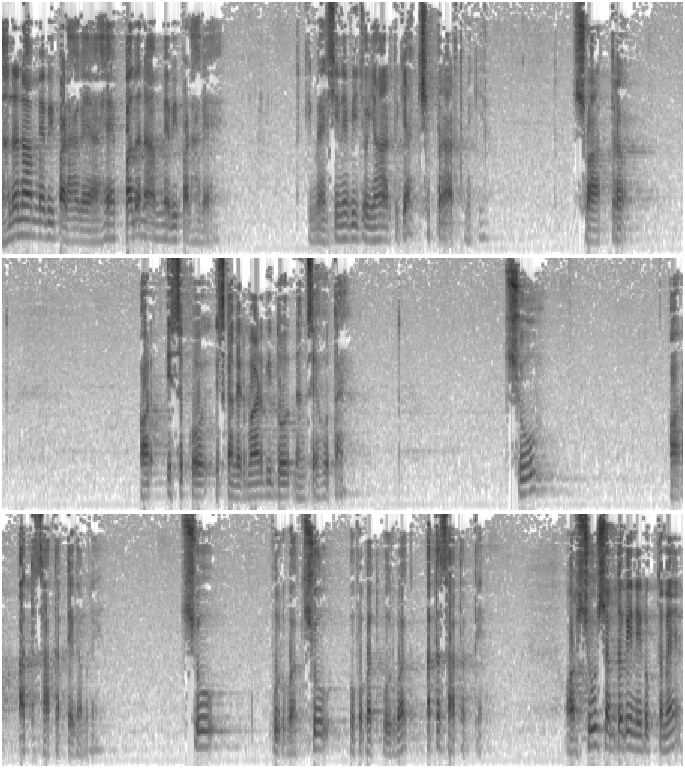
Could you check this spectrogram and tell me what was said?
धन नाम में भी पढ़ा गया है, पद नाम में भी पढ़ा गया है। लेकिन महर्षि ने भी जो यहाँ अर्थ किया, क्षिप्र अर्थ में किया। श्वात्र और इसको, इसका निर्माण भी दो ढंग से होता है। शु और अत सातत्य गमने शु पूर्वक, शु उपपद पूर्वक, अत सातत्य। और शु शब्द भी निरुक्त में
